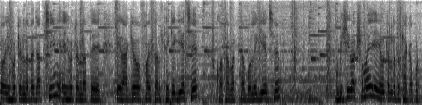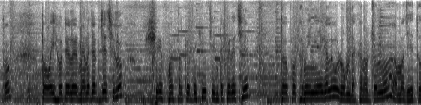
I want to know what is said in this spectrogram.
তো এই হোটেলটাতে যাচ্ছি। এই হোটেলটাতে এর আগেও ফয়সাল থেকে গিয়েছে, কথাবার্তা বলে গিয়েছে। বেশিরভাগ সময় এই হোটেলটাতে থাকা পড়তো। তো এই হোটেলের ম্যানেজার যে ছিল, সে ফয়সালকে দেখে চিনতে পেরেছে। তো প্রথমেই নিয়ে গেল রুম দেখানোর জন্য। আমরা যেহেতু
